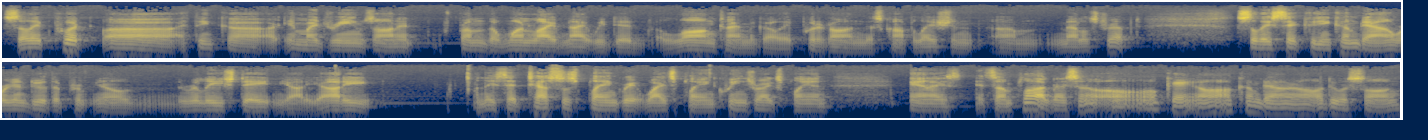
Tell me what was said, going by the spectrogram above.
So they put, uh, I think, uh, "In My Dreams" on it from the one live night we did a long time ago. They put it on this compilation, um, Metal Stripped. So they said, "Can you come down? We're going to do the, you know, the release date and yada yada." And they said Tesla's playing, Great White's playing, Queensryche's playing, and I, it's unplugged. And I said, oh, okay, I'll, come down and I'll do a song.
